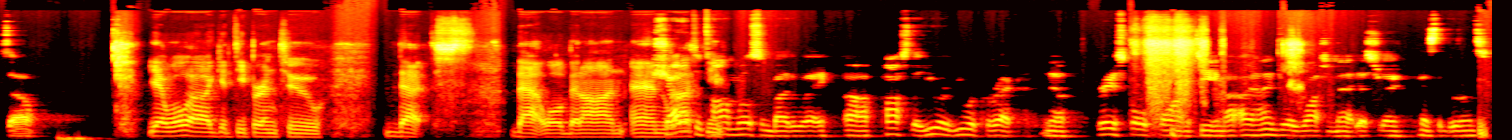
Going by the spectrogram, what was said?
So yeah, we'll uh, get deeper into that that little bit on. And Shout out to Tom Wilson, by the way. Uh, Pasta, you were you were correct. You know, greatest goal scorer on the team. I, I enjoyed watching that yesterday against the Bruins.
